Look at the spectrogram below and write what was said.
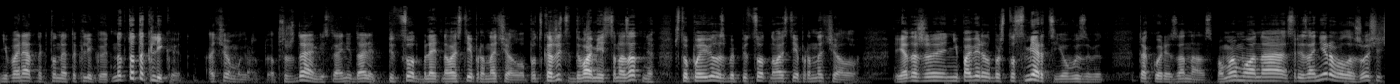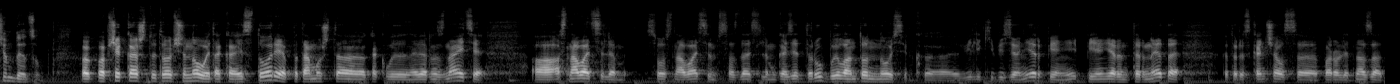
непонятно, кто на это кликает. Но кто-то кликает. О чем мы тут обсуждаем, если они дали 500, блядь, новостей про начало? Подскажите два месяца назад мне, что появилось бы 500 новостей про начало. Я даже не поверил бы, что смерть ее вызовет такой резонанс. По-моему, она срезонировала жестче, чем Децл. Вообще кажется, что это вообще новая такая история, потому что, как вы, наверное, знаете, а, основателем, сооснователем, создателем газеты «Ру» был Антон Носик, э, великий визионер, пионер интернета, который скончался пару лет назад.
